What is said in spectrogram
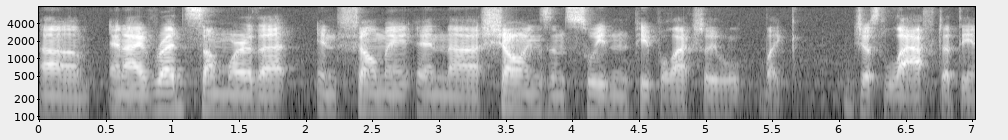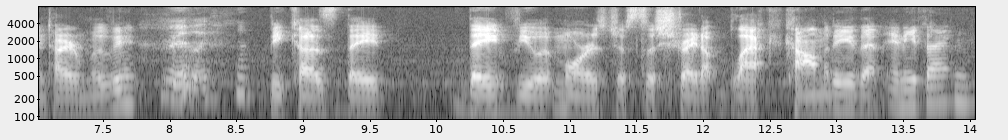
Um, and I read somewhere that in filming in uh, showings in Sweden, people actually like just laughed at the entire movie Really? because they they view it more as just a straight up black comedy than anything.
